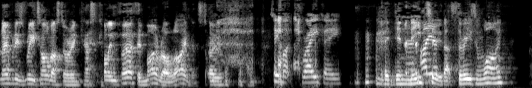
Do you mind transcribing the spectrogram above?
nobody's retold our story and cast Colin Firth in my role either. So Too much gravy. They didn't need I, uh, to. That's the reason why.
